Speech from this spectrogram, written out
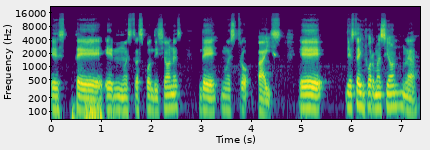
este, en nuestras condiciones de nuestro país. Eh, esta información la,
